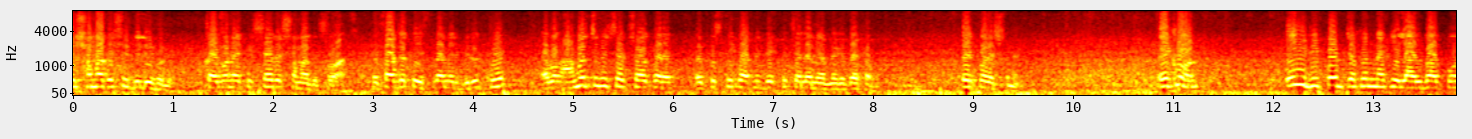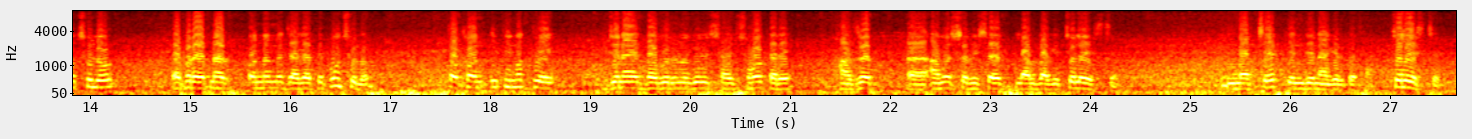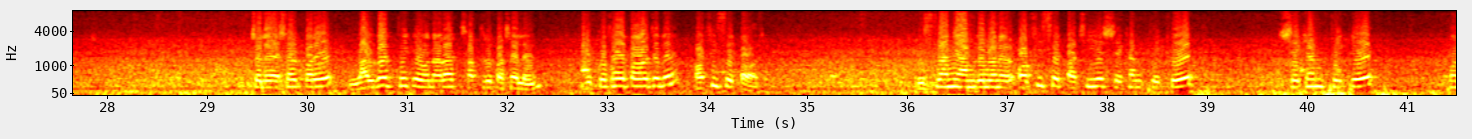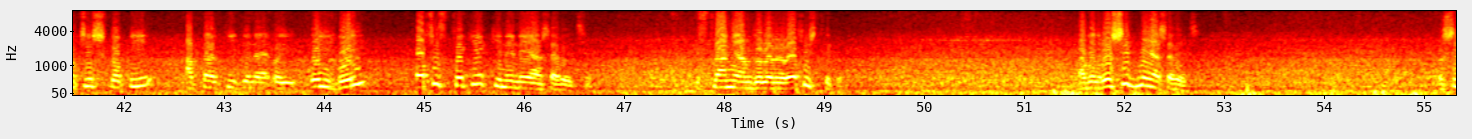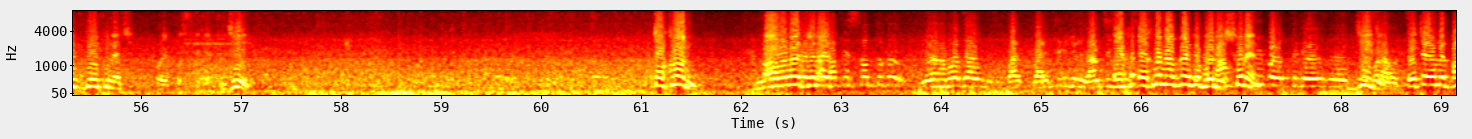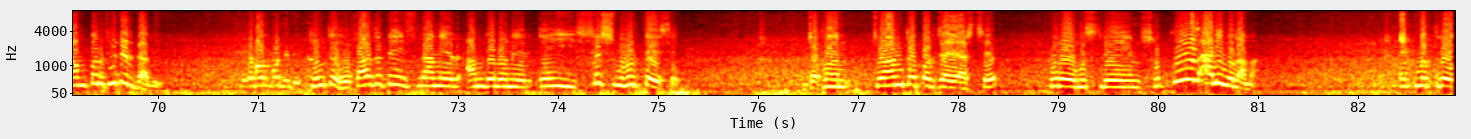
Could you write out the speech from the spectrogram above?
ওই সমাবেশে বিলি হলো। চরমনায় পীর সাহেবের সমাবেশ হেফাজতে ইসলামের বিরুদ্ধে এবং চবি সাহেব সহকারে ওই পুস্তিকা আপনি দেখতে চাইলে আমি আপনাকে দেখাবো। এরপরে শুনেন। এখন এই রিপোর্ট যখন নাকি লালবাগ পৌঁছলো, তারপরে আপনার অন্যান্য জায়গাতে পৌঁছলো, তখন ইতিমধ্যে জুনায়দ বাবুর নগরীর সাহেব সহকারে হাজরত আমর শফি সাহেব লালবাগে চলে এসছেন মার্চের তিন দিন আগের কথা, চলে এসছেন চলে আসার পরে লালবাগ থেকে ওনারা ছাত্র পাঠালেন। যে কোথায় পাওয়া যাবে? অফিসে পাওয়া যাবে। ইসলামী আন্দোলনের অফিসে পাঠিয়ে সেখান থেকে সেখান থেকে পঁচিশ কপি আপনার কি কিনে ওই ওই বই অফিস থেকে কিনে নিয়ে আসা হয়েছে। ইসলামী আন্দোলনের অফিস থেকে। এবং রশিদ নিয়ে আসা হয়েছে। রশিদ দিয়ে কিনেছে। ওই পুস্তিকা। জি। তখন এখন- আপনাকে বলি শোনেন। জি জি। এটা হলো বামপন্থীদের দাবি। কিন্তু হেফাজতে ইসলামের আন্দোলনের এই শেষ মুহূর্তে এসে যখন চূড়ান্ত পর্যায়ে আসছে পুরো মুসলিম সকল আলিম ওলামা একমাত্র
